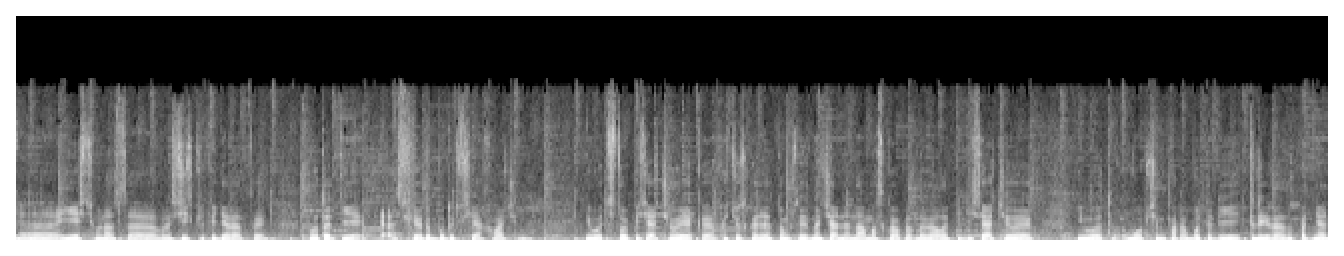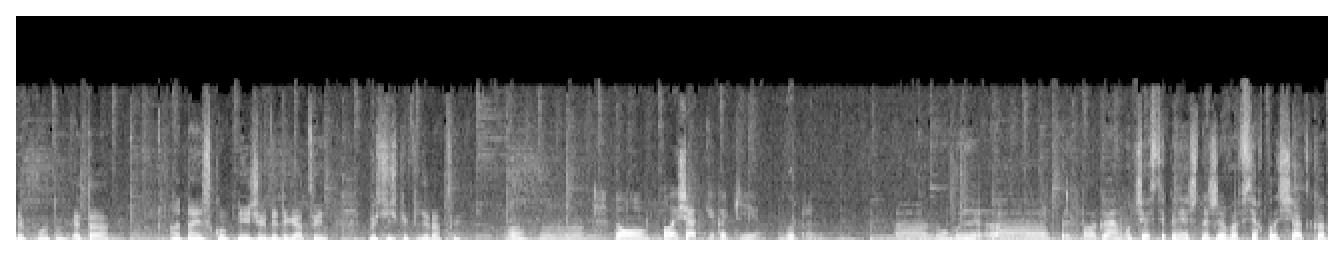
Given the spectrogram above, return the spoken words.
э, есть у нас э, в Российской Федерации, вот эти э, сферы будут все охвачены. И вот 150 человек, э, хочу сказать о том, что изначально нам Москва предлагала 50 человек, и вот в общем поработали и три раза подняли квоту. Это одна из крупнейших делегаций Российской Федерации. Мгм. Ну, площадки какие выбраны? А, Ну, мы а, предполагаем участие, конечно же, во всех площадках,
